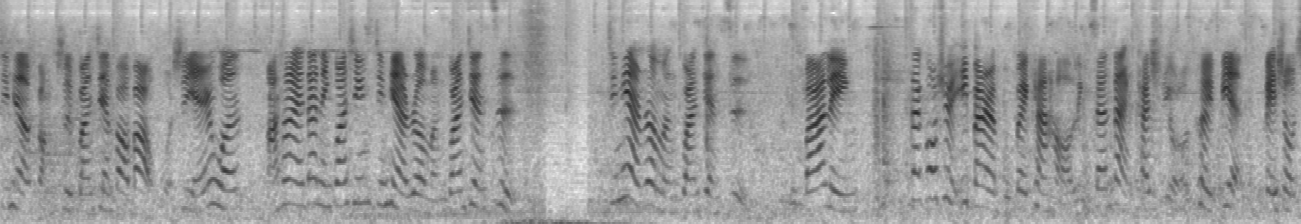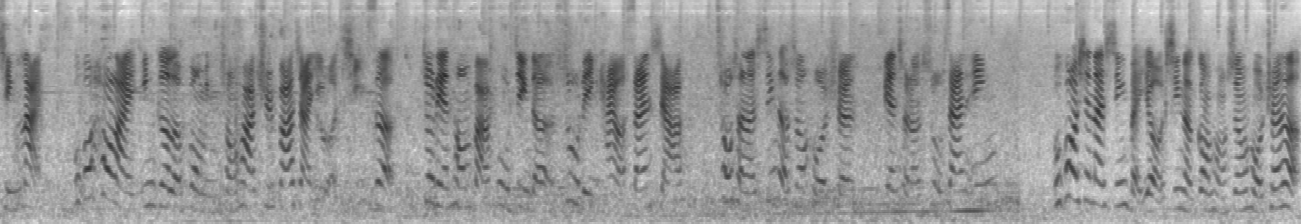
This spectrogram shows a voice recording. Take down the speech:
今天的房市关键报报，我是颜玉文，马上来带您关心今天的热门关键字。今天的热门关键字五八零，在过去一般人不被看好零三淡开始有了蜕变，备受青睐。不过后来英歌的凤鸣从化区发展有了起色，就连同把附近的树林还有三峡凑成了新的生活圈，变成了树三莺。不过现在新北又有新的共同生活圈了，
